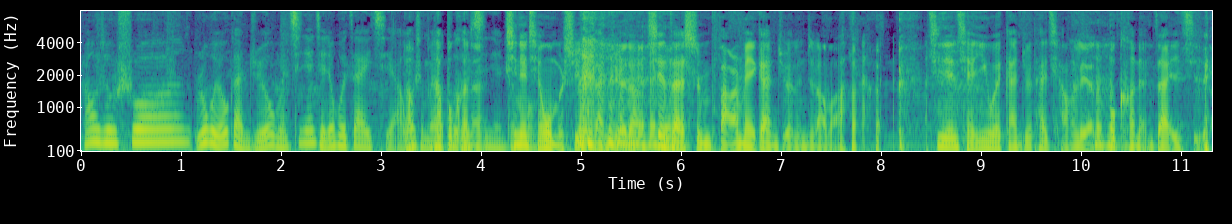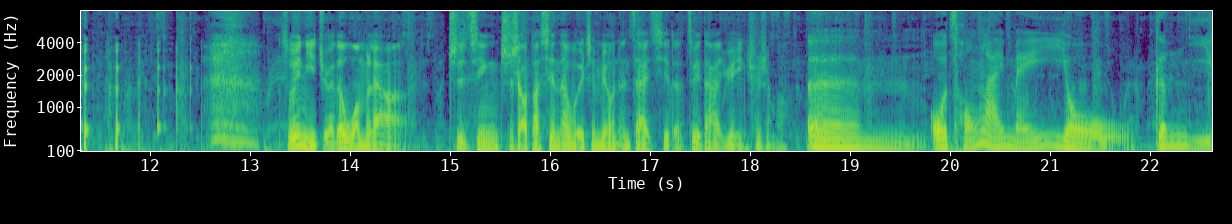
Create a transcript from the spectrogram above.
然后就说，如果有感觉，我们七年前就会在一起啊，为什么要不可能？到七年？七年前我们是有感觉的，现在是反而没感觉了，你知道吗？七年前因为感觉太强烈了，不可能在一起。所以你觉得我们俩至今至少到现在为止没有能在一起的最大原因是什么？嗯，我从来没有跟一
